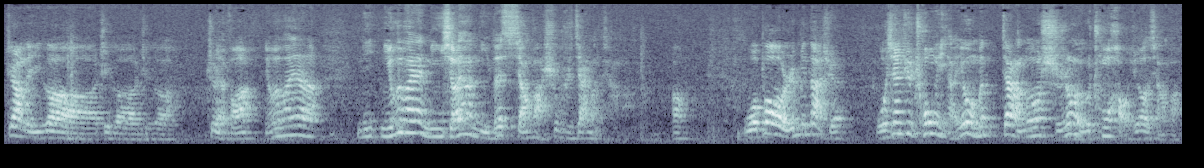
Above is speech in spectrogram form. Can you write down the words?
这样的一个这个这个志愿方案，你会发现呢，你你会发现，你想想你的想法是不是家长的想法啊？我报人民大学，我先去冲一下，因为我们家长当中始终有个冲好学校的想法，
